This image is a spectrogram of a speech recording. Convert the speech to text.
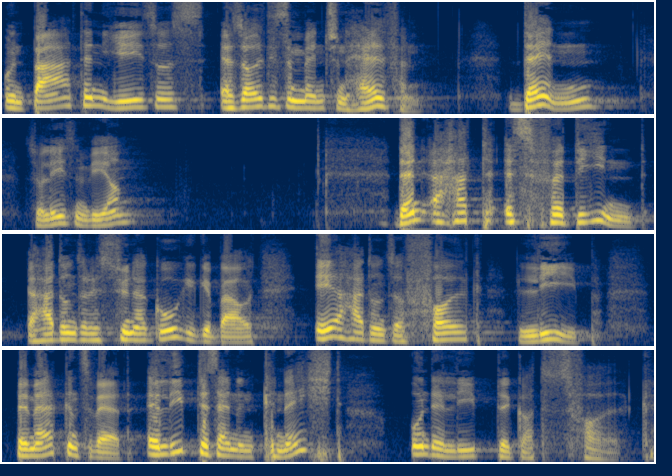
und baten Jesus, er soll diesem Menschen helfen. Denn, so lesen wir, denn er hat es verdient. Er hat unsere Synagoge gebaut. Er hat unser Volk lieb. Bemerkenswert. Er liebte seinen Knecht und er liebte Gottes Volk.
